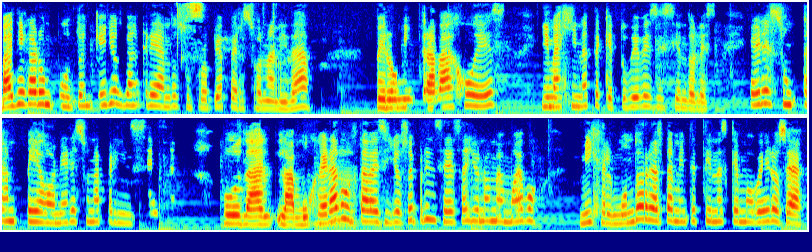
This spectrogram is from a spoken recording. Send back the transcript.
Va a llegar un punto en que ellos van creando su propia personalidad, pero mi trabajo es, imagínate que tú bebes diciéndoles, eres un campeón, eres una princesa. Pues la, mujer adulta va a decir, yo soy princesa, yo no me muevo. Mija, el mundo real también te tienes que mover, o sea,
